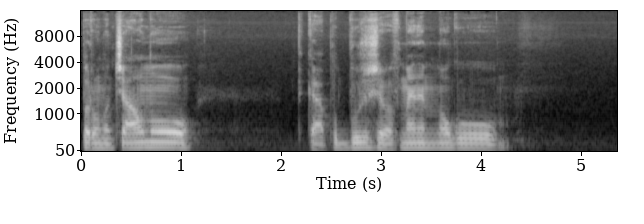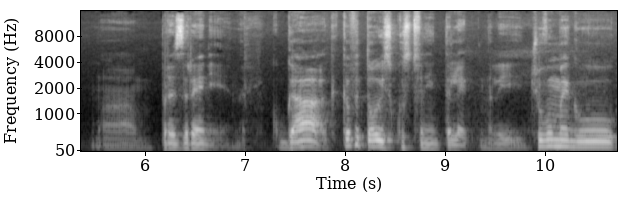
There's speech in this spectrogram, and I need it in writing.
първоначално така подбуждаше в мене много а, презрение. Нали, кога, какъв е този изкуствен интелект? Нали, чуваме го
